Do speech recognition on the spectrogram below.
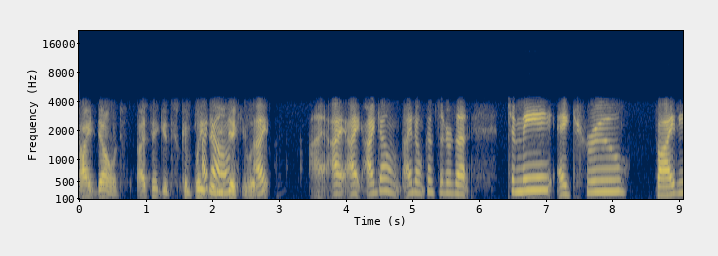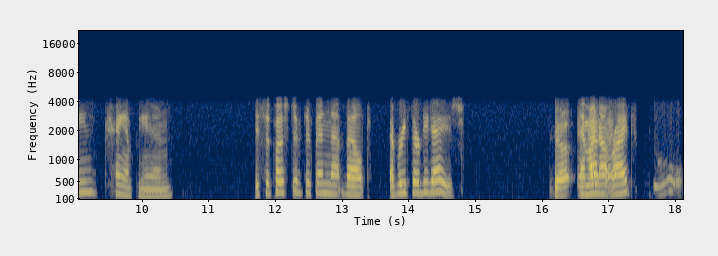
I don't. I think it's completely I don't. ridiculous. I, I I I don't I don't consider that. To me, a true fighting champion is supposed to defend that belt every 30 days. Yeah, Am that, I not right? The rule.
